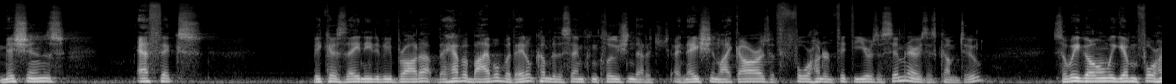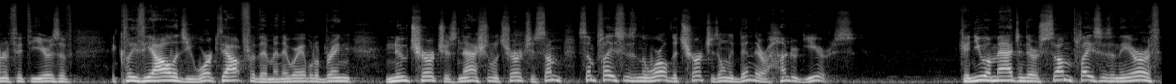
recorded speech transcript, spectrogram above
missions, ethics because they need to be brought up. They have a Bible, but they don't come to the same conclusion that a, a, nation like ours with 450 years of seminaries has come to. So we go and we give them 450 years of ecclesiology worked out for them, and they were able to bring new churches, national churches. Some, some places in the world, the church has only been there 100 years. Can you imagine there are some places in the earth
